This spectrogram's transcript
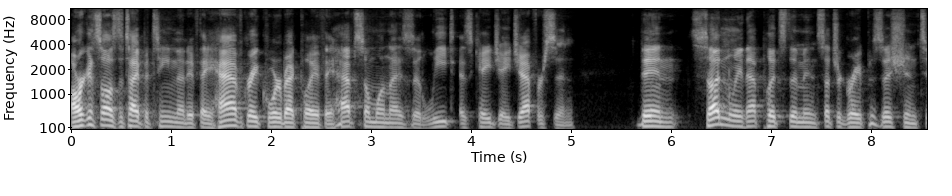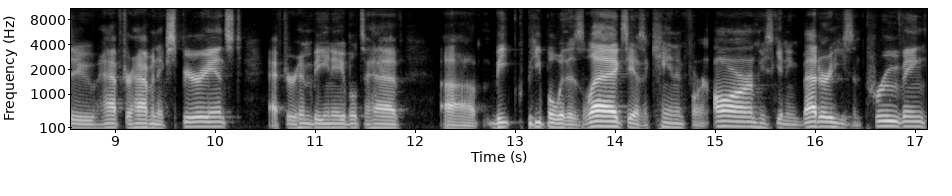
Arkansas is the type of team that if they have great quarterback play, if they have someone as elite as KJ Jefferson, then suddenly that puts them in such a great position to, after having experienced, after him being able to have uh, beat people with his legs, he has a cannon for an arm, he's getting better, he's improving,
